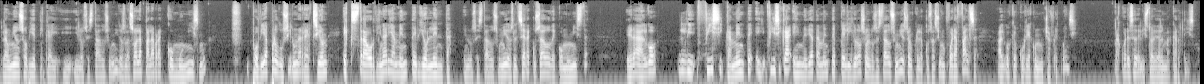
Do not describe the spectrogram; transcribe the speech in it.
la Unión Soviética y, los Estados Unidos. La sola palabra comunismo podía producir una reacción extraordinariamente violenta en los Estados Unidos. El ser acusado de comunista era algo físicamente, física e inmediatamente peligroso en los Estados Unidos, aunque la acusación fuera falsa, algo que ocurría con mucha frecuencia. Acuérdese de la historia del macartismo.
